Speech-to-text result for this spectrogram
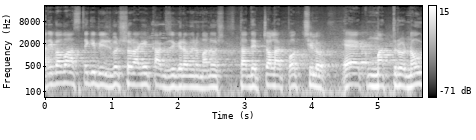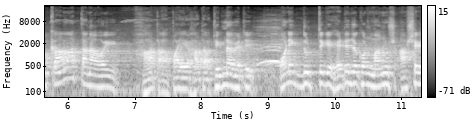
আরে বাবা, আজ থেকে বিশ বছর আগে কাগজি গ্রামের মানুষ তাদের চলার পথ ছিল একমাত্র নৌকা, তা না হয় হাঁটা, পায়ে হাঁটা, ঠিক না বেটে? অনেক দূর থেকে হেঁটে যখন মানুষ আসে,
